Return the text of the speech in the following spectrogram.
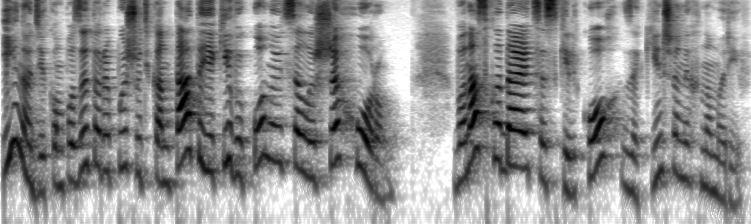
Іноді композитори пишуть кантати, які виконуються лише хором. Вона складається з кількох закінчених номерів.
